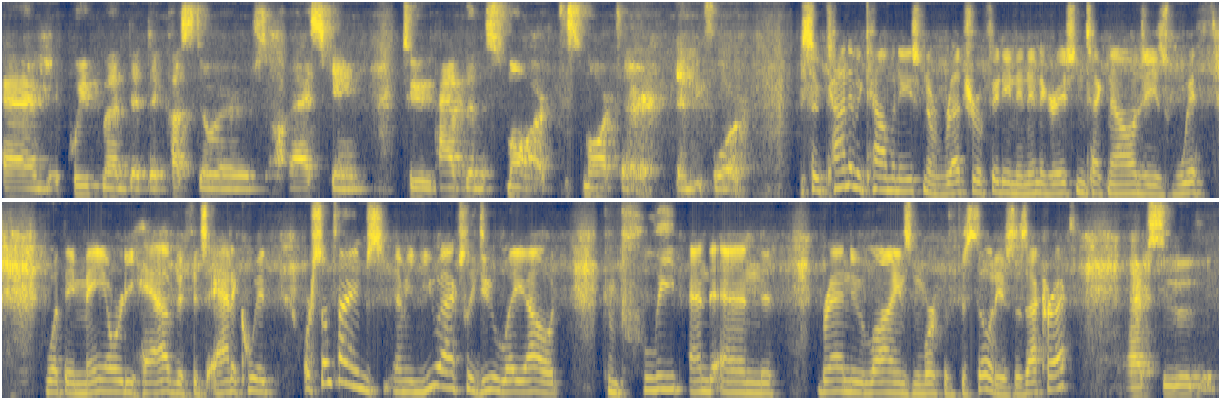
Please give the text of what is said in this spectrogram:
and equipment that the customers are asking to have them smart, smarter than before. So, kind of a combination of retrofitting and integration technologies with what they may already have, if it's adequate, or sometimes, I mean, you actually do lay out complete end to end brand new lines and work with facilities. Is that correct? Absolutely.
